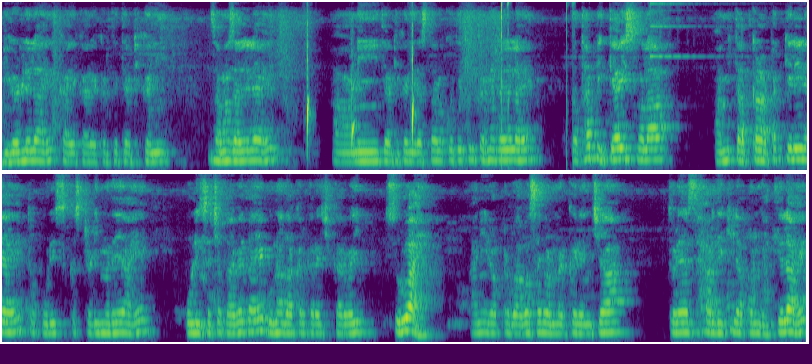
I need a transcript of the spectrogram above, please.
बिघडलेलं आहे. काही कार्यकर्ते त्या ठिकाणी जमा झालेले आहेत. आणि त्या ठिकाणी रस्ता रोको देखील करण्यात आलेला आहे. तथापि त्या मला आम्ही तात्काळ अटक केलेली आहे. तो पोलीस कस्टडीमध्ये आहे. पोलिसाच्या ताब्यात आहे. गुन्हा दाखल करायची कारवाई सुरू आहे. आणि डॉक्टर बाबासाहेब आंबेडकर यांच्या तळ्यास हार देखील आपण घातलेला आहे.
